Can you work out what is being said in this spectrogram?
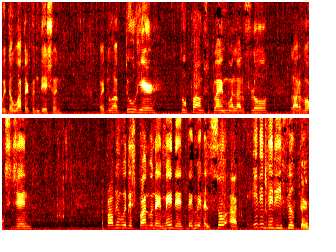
with the water condition. I do have two here, two pumps supplying a lot of flow, a lot of oxygen. The problem with this pond when they made it, they made a so uh, itty bitty filter,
